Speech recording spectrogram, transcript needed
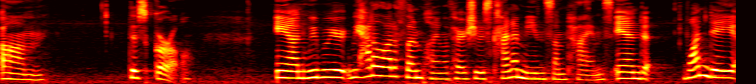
um, this girl, and we were we had a lot of fun playing with her. She was kind of mean sometimes, and one day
